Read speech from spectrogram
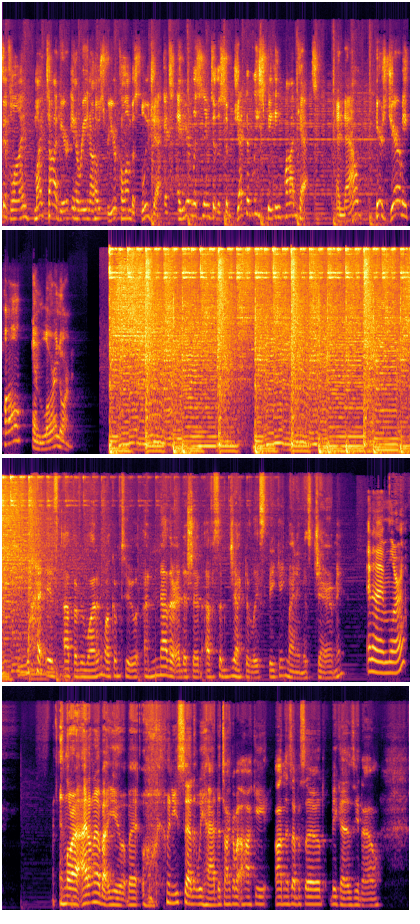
fifth line. Mike Todd here, in arena host for your Columbus Blue Jackets, and you're listening to the CBJectively Speaking podcast. And now, here's Jeremy Paul and Laura Norman. What is up, everyone, and welcome to another edition of CBJectively Speaking. My name is Jeremy. And I'm Laura. And Laura, I don't know about you, but when you said that we had to talk about hockey on this episode because, you know,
